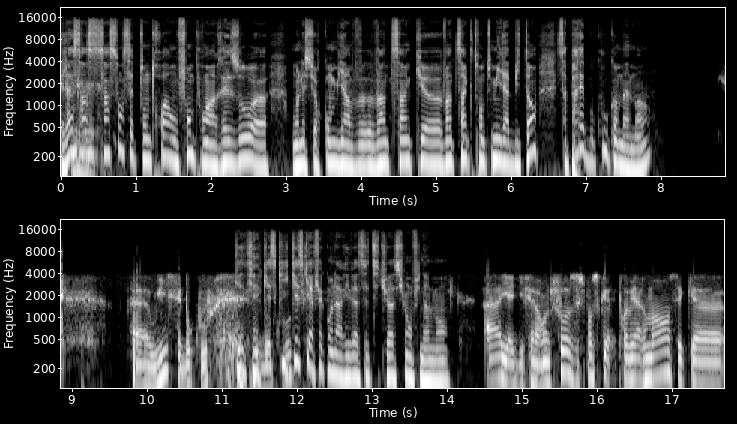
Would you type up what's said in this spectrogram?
Mais là, 573 mhm. enfants pour un réseau, euh, on est sur combien? 25, 25, 30 000 habitants. Ça paraît beaucoup quand même. Hein oui, c'est beaucoup. Qu'est-ce qui, qui, a fait qu'on est arrivé à cette situation finalement? Ah, il y a différentes choses. Je pense que premièrement, c'est que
